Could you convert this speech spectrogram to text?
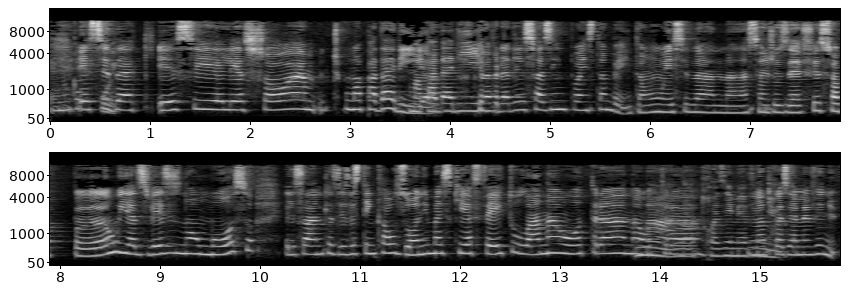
eu nunca Esse fui. daqui, esse ele é só é, tipo uma padaria. Uma padaria. Porque na verdade eles fazem pães também. Então esse na, na, na José é só pão e às vezes no almoço eles falaram que às vezes tem calzone, mas que é feito lá na outra na, Na- outra na 3e na Avenue. 3e Avenue.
